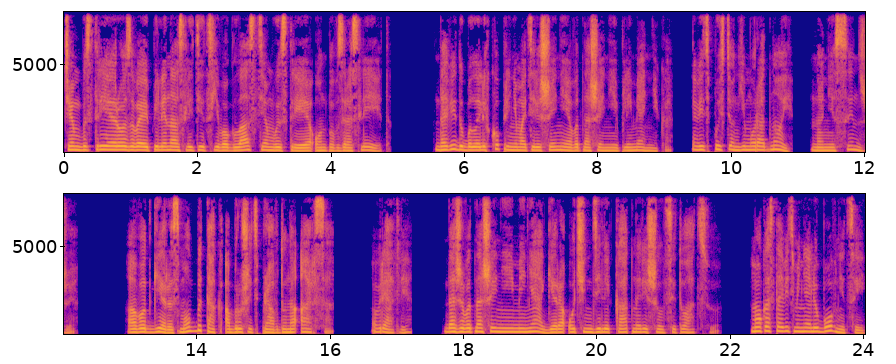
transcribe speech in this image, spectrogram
Чем быстрее розовая пелена слетит с его глаз, тем быстрее он повзрослеет. Давиду было легко принимать решения в отношении племянника, ведь пусть он ему родной, но не сын же. А вот Гера смог бы так обрушить правду на Арса? Вряд ли. Даже в отношении меня Гера очень деликатно решил ситуацию. Мог оставить меня любовницей,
